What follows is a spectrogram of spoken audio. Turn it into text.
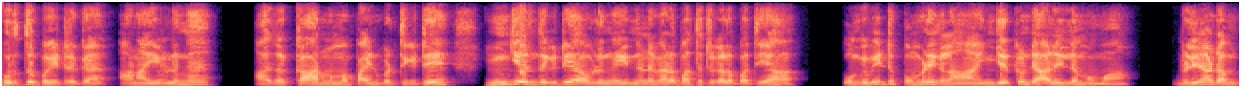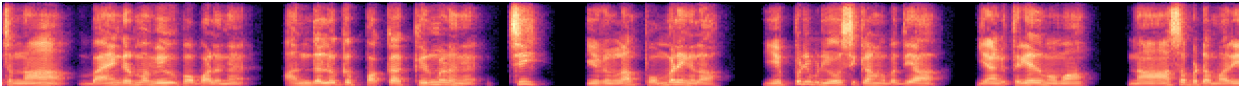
பொறுத்து போயிட்டு இருக்கேன். ஆனால் இவளுங்க அதை காரணமாக பயன்படுத்திக்கிட்டு, இங்கே இருந்துக்கிட்டே அவளுங்க என்னென்ன வேலை பார்த்துட்டு இருக்காளுக பார்த்தியா? உங்கள் வீட்டு பொம்பளைங்களாம் இங்கே இருக்க வேண்டிய ஆள் இல்ல மாமா. வெளிநாடு பயங்கரமாக பயங்கரமா பார்ப்பாளுங்க. அந்த அளவுக்கு பக்கா கிரிமினலுங்க. ச்சீ! இவங்களாம் பொம்பளைங்களா? எப்படி இப்படி யோசிக்கிறாங்க பார்த்தியா? எனக்கு தெரியாது மாமா. நான் ஆசைப்பட்ட மாதிரி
